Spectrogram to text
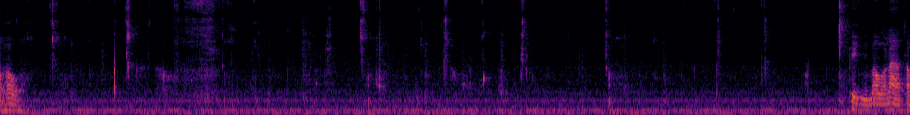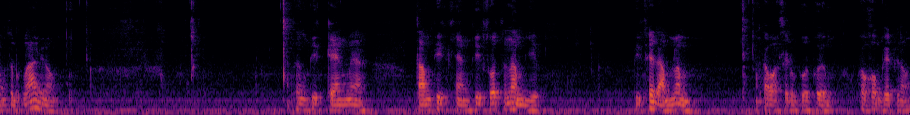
ะเพราพริกนี่บ้าวหน้าตำสนุกร้ายพี่น้องเรื่องพริกแกงเนี่ยตำพริกแข็งพริกสดน้ำอีกพริกเทศดำน้ำแต่ว่าใส่ลูกโดดเพิ่มเพราะข้อมเผ็ดพี่น้อง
